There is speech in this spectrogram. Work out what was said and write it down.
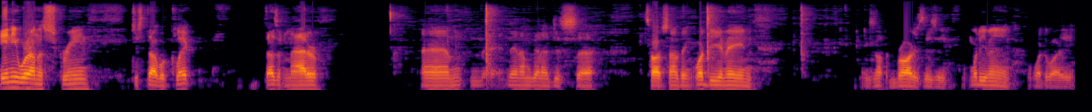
anywhere on the screen, just double click doesn't matter and then I'm gonna just uh, type something. What do you mean? He's not the brightest is he? What do you mean? What do I eat?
